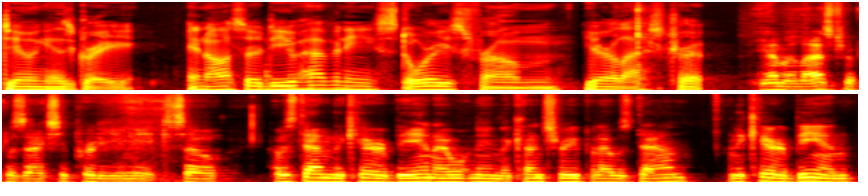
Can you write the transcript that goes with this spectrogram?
doing, is great. And also, do you have any stories from your last trip? Yeah, my last trip was actually pretty unique. So I was down in the Caribbean. I won't name the country, but I was down in the Caribbean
